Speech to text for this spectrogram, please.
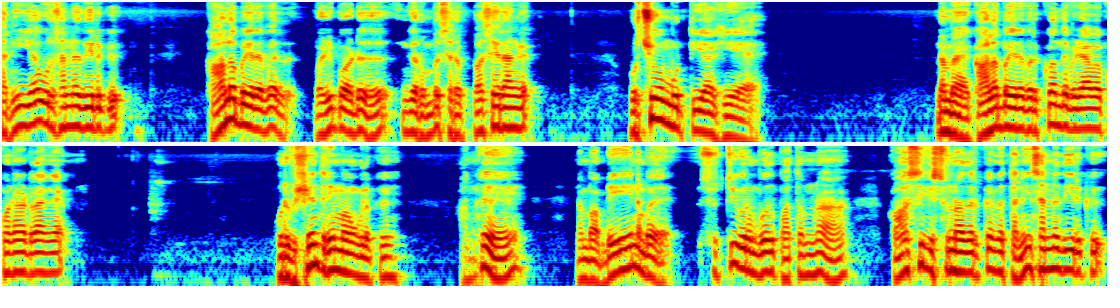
தனியாக ஒரு சன்னதி இருக்குது காலபைரவர் வழிபாடு இங்கே ரொம்ப சிறப்பாக செய்கிறாங்க உற்சவமூர்த்தியாகிய நம்ம காலபைரவருக்கும் அந்த விழாவை கொண்டாடுறாங்க. ஒரு விஷயம் தெரியுமா உங்களுக்கு? அங்கே நம்ம அப்படியே நம்ம சுற்றி வரும்போது பார்த்தோம்னா காசி விஸ்வநாதருக்கு அங்கே தனி சன்னதி இருக்குது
